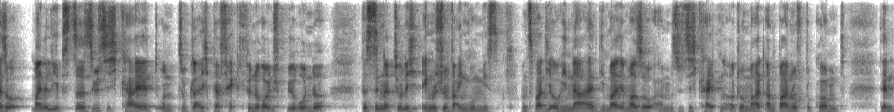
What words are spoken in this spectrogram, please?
Also meine liebste Süßigkeit und zugleich perfekt für eine Rollenspielrunde, das sind natürlich englische Weingummis. Und zwar die Originalen, die man immer so am Süßigkeitenautomat am Bahnhof bekommt. Denn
